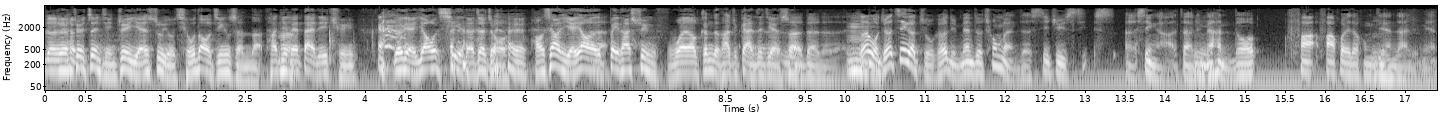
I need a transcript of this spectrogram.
对 对，最正经、最严肃、有求道精神的。他今天带着一群有点妖气的这种，好像也要被他驯服啊，要跟着他去干这件事。对对对，所以我觉得这个组合里面就充满着戏剧性呃性啊，在里面很多发发挥的空间在里面。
